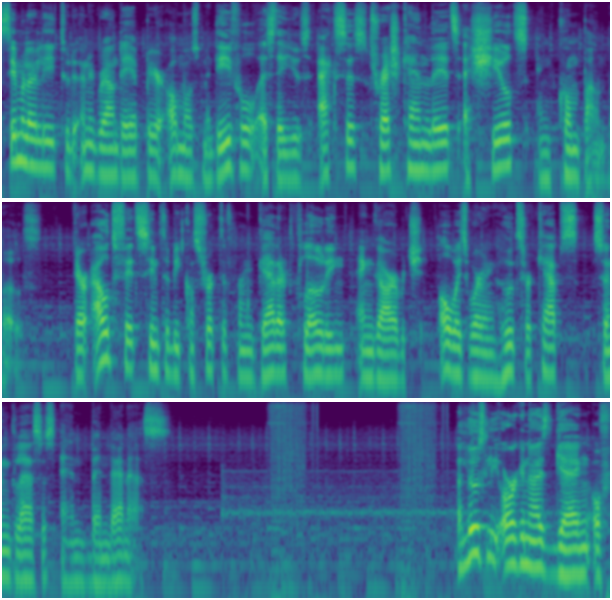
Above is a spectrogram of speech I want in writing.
Similarly to the underground they appear almost medieval as they use axes, trash can lids as shields and compound bows. Their outfits seem to be constructed from gathered clothing and garbage, always wearing hoods or caps, sunglasses and bandanas. A loosely organized gang of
